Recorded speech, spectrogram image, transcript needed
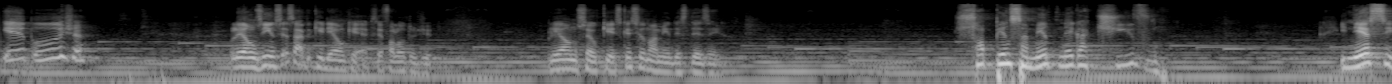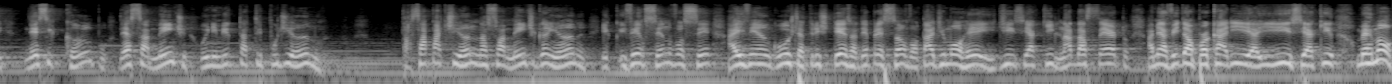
que puxa. O leãozinho, você sabe que leão que é, que você falou outro dia. Leão não sei o que, esqueci o nome desse desenho. Só pensamento negativo. E nesse, nesse campo, nessa mente, o inimigo está tripudiando. Está sapateando na sua mente, ganhando e, e, vencendo você. Aí vem a angústia, a tristeza, a depressão, vontade de morrer, e disso e aquilo, nada dá certo, a minha vida é uma porcaria, e isso e aquilo. Meu irmão,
